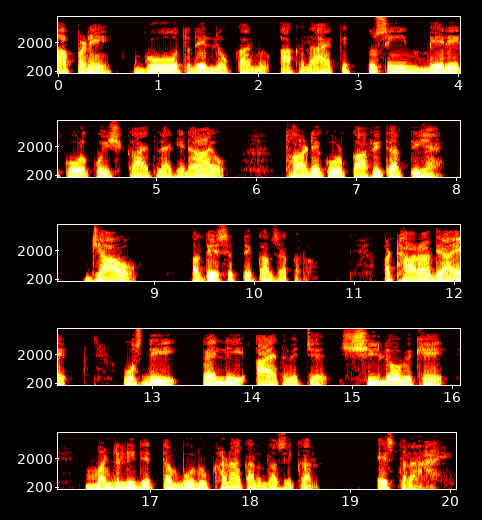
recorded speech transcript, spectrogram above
ਆਪਣੇ ਗੋਤ ਦੇ ਲੋਕਾਂ ਨੂੰ ਆਖਦਾ ਹੈ ਕਿ ਤੁਸੀਂ ਮੇਰੇ ਕੋਲ ਕੋਈ ਸ਼ਿਕਾਇਤ ਲੈ ਕੇ ਨਾ ਆਇਓ। ਤੁਹਾਡੇ ਕੋਲ ਕਾਫੀ ਧਰਤੀ ਹੈ। ਜਾਓ ਅਤੇ ਇਸ ਉੱਤੇ ਕਬਜ਼ਾ ਕਰੋ। 18 ਅਧਿਆਏ, ਉਸ ਦੀ ਪਹਿਲੀ ਆਇਤ ਵਿੱਚ ਸ਼ੀਲੋ ਵਿਖੇ ਮੰਡਲੀ ਦੇ ਤੰਬੂ ਨੂੰ ਖੜਾ ਕਰਨ ਦਾ ਜ਼ਿਕਰ ਇਸ ਤਰ੍ਹਾਂ ਹੈ।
